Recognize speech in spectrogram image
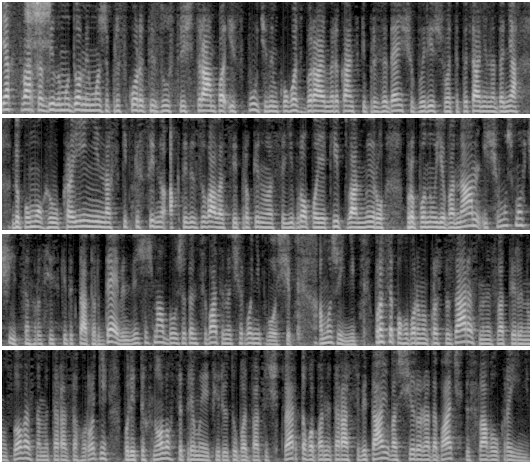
Як сварка в Білому домі може прискорити зустріч Трампа із Путіним? Кого збирає американський президент, щоб вирішувати питання надання допомоги Україні? Наскільки сильно активізувалася і прокинулася Європа? Який план миру пропонує вона? І чому ж мовчить сам російський диктатор? Де він? Він же ж мав би вже танцювати на червоній площі. А може й ні. Про це поговоримо просто зараз. Мене звати Ірина Узлова. З нами Тарас Загородній, політтехнолог. Це прямий ефір Ютуба 24-го. Пане Тарасе, вітаю вас. Щиро рада бачити. Слава Україні.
